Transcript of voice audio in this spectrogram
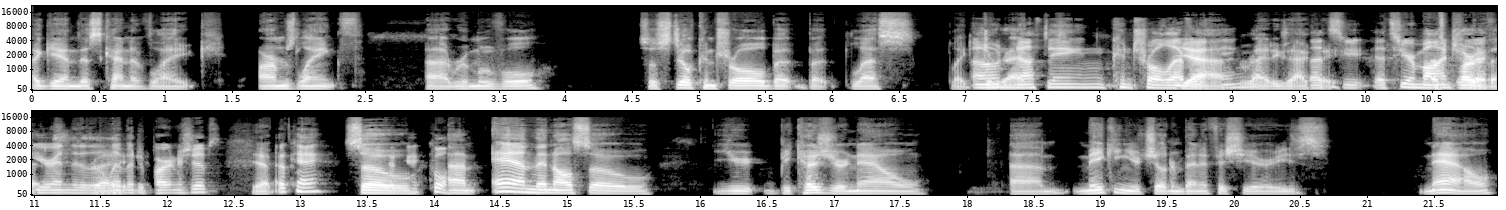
again this kind of like arm's length uh removal. So still control but but less like own direct. nothing control everything? yeah right exactly. That's you, that's your mantra that's if you're into the right? limited partnerships? Yeah okay. So okay, cool. um and then also you because you're now um, making your children beneficiaries now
